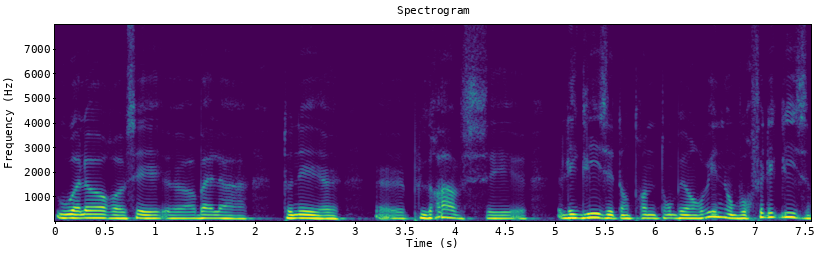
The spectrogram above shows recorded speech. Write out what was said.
Ou alors, c'est, ah ben là, tenez, plus grave, c'est l'église est en train de tomber en ruine, on vous refait l'église.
